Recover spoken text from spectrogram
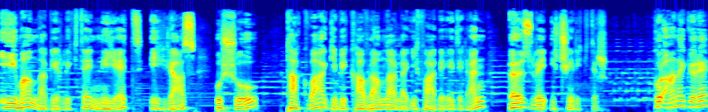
imanla birlikte niyet, ihlas, huşu, takva gibi kavramlarla ifade edilen öz ve içeriktir. Kur'an'a göre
